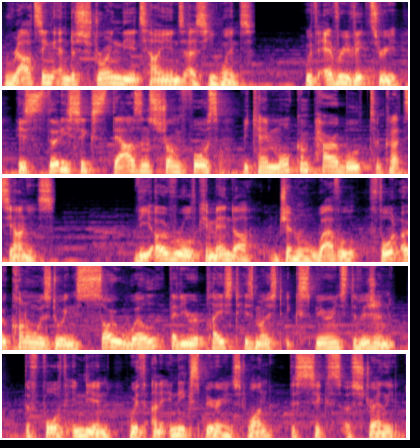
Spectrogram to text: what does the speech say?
routing and destroying the Italians as he went. With every victory, his 36,000 strong force became more comparable to Graziani's. The overall commander, General Wavell, thought O'Connor was doing so well that he replaced his most experienced division, the 4th Indian, with an inexperienced one, the 6th Australian.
